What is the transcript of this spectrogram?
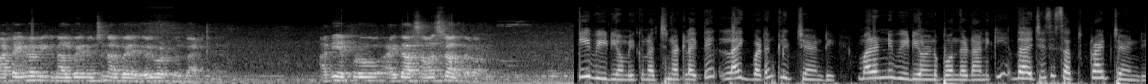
ఆ టైంలో మీకు నలభై నుంచి నలభై ఐదు వేలు పడుతుంది బ్యాటరీ మీద. అది ఎప్పుడు ఐదు ఆరు సంవత్సరాల తర్వాత. ఈ వీడియో మీకు నచ్చినట్లయితే లైక్ బటన్ క్లిక్ చేయండి. మరిన్ని వీడియోలను పొందడానికి దయచేసి సబ్స్క్రైబ్ చేయండి.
